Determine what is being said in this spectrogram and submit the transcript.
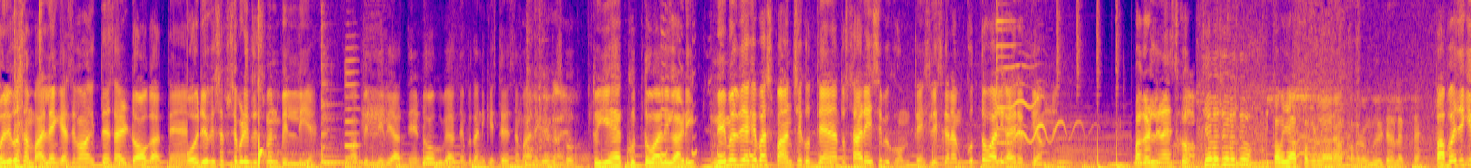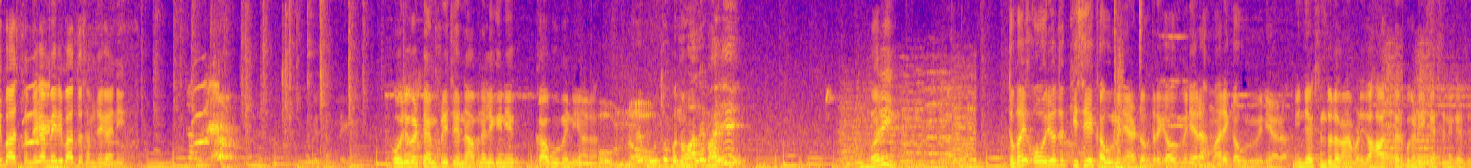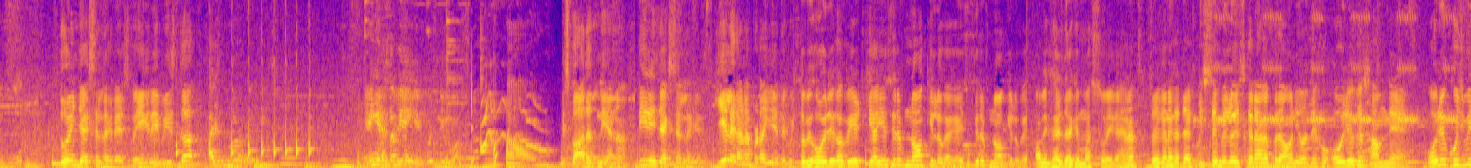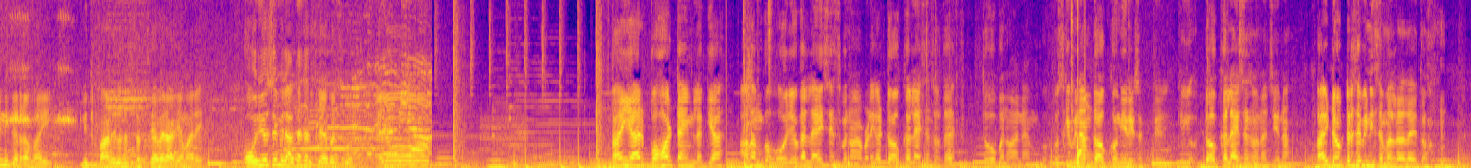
Oreo को संभालें कैसे वहाँ इतने सारे डॉग आते हैं। ओरियो की सबसे बड़ी दुश्मन बिल्ली है। वहाँ बिल्ली भी आती है डॉग भी आते हैं पता नहीं किस तरह संभालेंगे इसको। तो ये है कुत्तों वाली गाड़ी। नेमल भैया के पास पाँच छह कुत्ते हैं ना तो सारे इसी पे घूमते हैं इसलिए इसका नाम कुत्तों वाली गाड़ी रख दिया हमने। पकड़ लेना इसको। चलो चलो चलो। कभी आप पकड़ो यार आप पकड़ो मुझे डर लगता है। पापा जी की बात समझेगा मेरी बात तो समझेगा नहीं। ओरियो का टेम्परेचर नापना लेकिन ये काबू में नहीं आ रहा। मुँह तो बनवा ले भाई। तो भाई ओरियो तो किसी के काबू में नहीं आ रहा डॉक्टर के काबू में नहीं आ रहा हमारे काबू में नहीं आ रहा। इंजेक्शन तो लगाना पड़ेगा हाथ पैर पकड़े कैसे ना कैसे। दो इंजेक्शन लग रहे हैं इसको एक रेबीज का। यही है सब यही है कुछ नहीं हुआ। इसको आदत नहीं है ना तीन इंजेक्शन लगे। ये लगाना पड़ा ये देखो। तो भी ओरियो का वेट किया ये सिर्फ़ नौ किलो का है सिर्फ़ नौ किलो का अभी घर जाके मस्त होएगा है ना? सोएगा ना घर जाके इससे मिलो इसका नाम है ब्राउनी और देखो ओरियो के सामने है। ओरियो कुछ भी नहीं कर रहा भाई। नहीं तो पाँच सब्सक्राइबर आ गए हमारे। ओरियो से मिलाते हैं सब्सक्राइबर्स को। हेलो भाई यार, बहुत टाइम लग गया। अब हमको ओरियो का लाइसेंस बनाना पड़ेगा डॉग का लाइसेंस होता है तो वो बनवाना है हमको। उसके बिना हम डॉग को नहीं रख सकते, क्योंकि डॉग का लाइसेंस होना चाहिए ना। भाई डॉक्टर से भी नहीं संभल रहा था तो।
